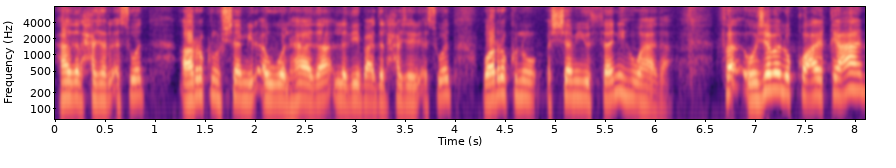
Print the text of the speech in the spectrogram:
هذا الحجر الأسود الركن الشامي الأول هذا الذي بعد الحجر الأسود والركن الشامي الثاني هو هذا. وجبل قعيقعان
